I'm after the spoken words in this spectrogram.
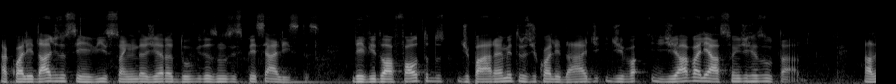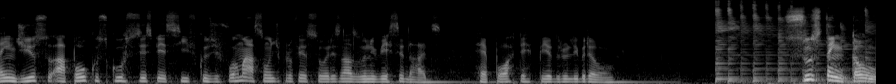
a qualidade do serviço ainda gera dúvidas nos especialistas, devido à falta de parâmetros de qualidade e de, avaliações de resultado. Além disso, há poucos cursos específicos de formação de professores nas universidades. Repórter Pedro Librelon. Sustentou.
